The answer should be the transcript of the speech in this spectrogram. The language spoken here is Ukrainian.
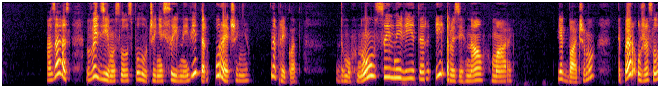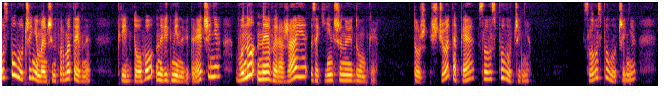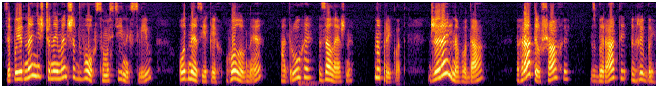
А зараз введімо словосполучення сильний вітер у речення. Наприклад, дмухнув сильний вітер і розігнав хмари. Як бачимо, тепер уже словосполучення менш інформативне. Крім того, на відміну від речення, воно не виражає закінченої думки. Тож, що таке словосполучення? Словосполучення це поєднання щонайменше двох самостійних слів, одне з яких головне, а друге залежне. Наприклад, джерельна вода, грати в шахи, збирати гриби.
